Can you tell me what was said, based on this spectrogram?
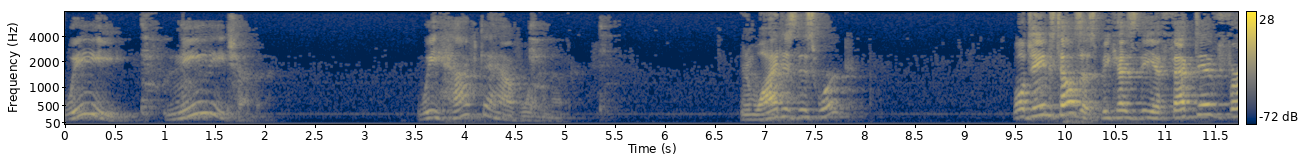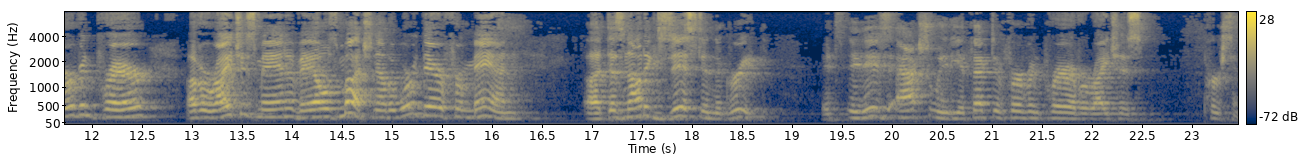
We need each other. We have to have one another. And why does this work? Well, James tells us because the effective, fervent prayer of a righteous man avails much. Now, the word there for man uh, does not exist in the Greek. It's, it is actually the effective, fervent prayer of a righteous person.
